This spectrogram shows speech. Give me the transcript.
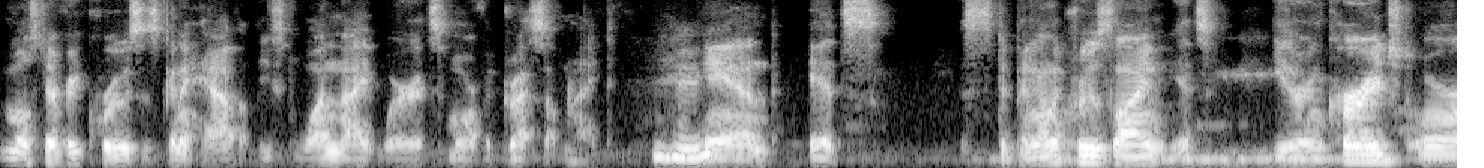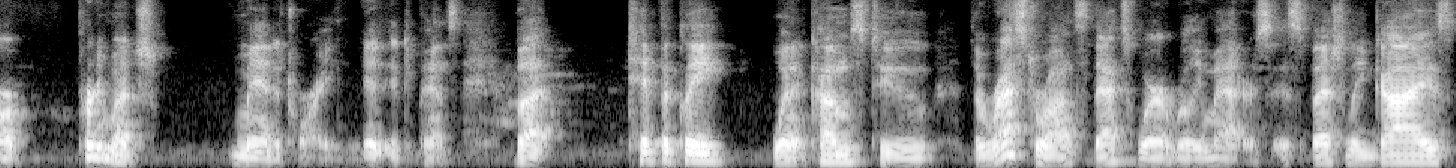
most every cruise is going to have at least one night where it's more of a dress up night, Mhm. and it's it's depending on the cruise line, it's either encouraged or pretty much mandatory. It, it depends, but typically when it comes to the restaurants, that's where it really matters, especially guys.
